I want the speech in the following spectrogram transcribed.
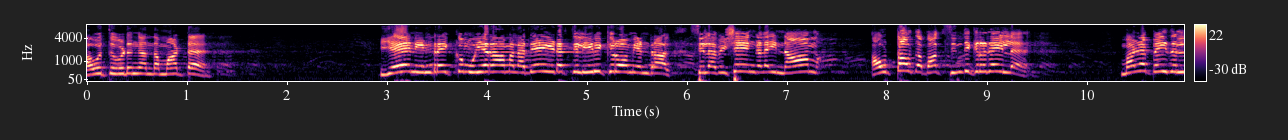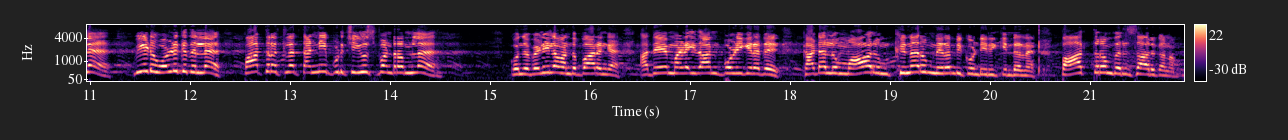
அவுத்து விடுங்க அந்த மாட்டை. ஏன் இன்றைக்கும் உயராமல் அதே இடத்தில் இருக்கிறோம் என்றால் சில விஷயங்களை நாம் அவுட் ஆஃப் த பாக்ஸ் சிந்திக்கிறதே இல்லை. மழை பெய்யுது இல்ல வீடு ஒழுகுது இல்ல பாத்திரத்துல தண்ணி பிடிச்சி யூஸ் பண்றோம்ல. கொஞ்சம் வெளியில வந்து பாருங்க அதே மழைதான் பொழிகிறது. கடலும் ஆறும் கிணறும் நிரம்பி கொண்டிருக்கின்றன. பாத்திரம் பெருசா இருக்கணும்.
